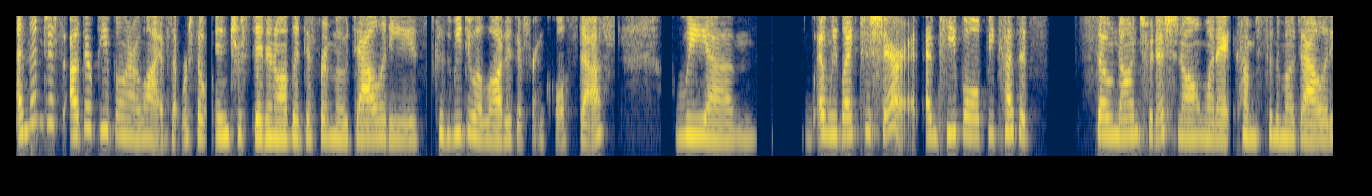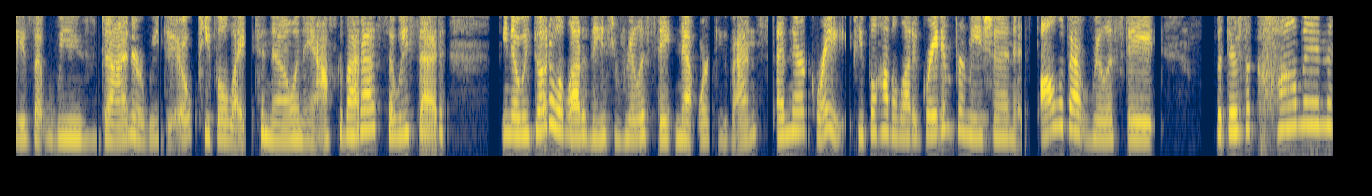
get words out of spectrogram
and then just other people in our lives that were so interested in all the different modalities because we do a lot of different cool stuff. We um and we like to share it. And people because it's so non-traditional when it comes to the modalities that we've done or we do. People like to know and they ask about us. So we said, you know, we go to a lot of these real estate network events and they're great. People have a lot of great information. It's all about real estate, but there's a common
